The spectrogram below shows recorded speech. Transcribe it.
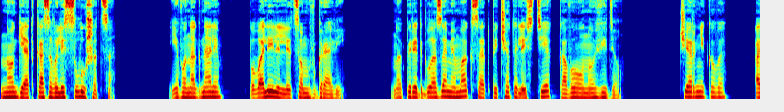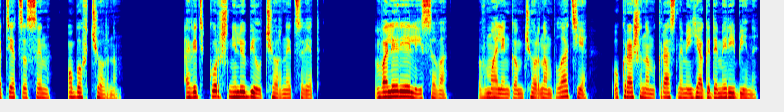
ноги отказывались слушаться. Его нагнали, повалили лицом в гравий. Но перед глазами Макса отпечатались те, кого он увидел. Черниковы, отец и сын, оба в черном. А ведь Корж не любил черный цвет. Валерия Лисова в маленьком черном платье, украшенном красными ягодами рябины.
